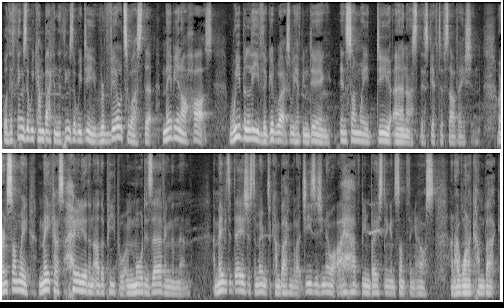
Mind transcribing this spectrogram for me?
or the things that we come back and the things that we do, reveal to us that maybe in our hearts, we believe the good works we have been doing in some way do earn us this gift of salvation, or in some way make us holier than other people and more deserving than them. And maybe today is just a moment to come back and be like, Jesus, you know what? I have been boasting in something else, and I want to come back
